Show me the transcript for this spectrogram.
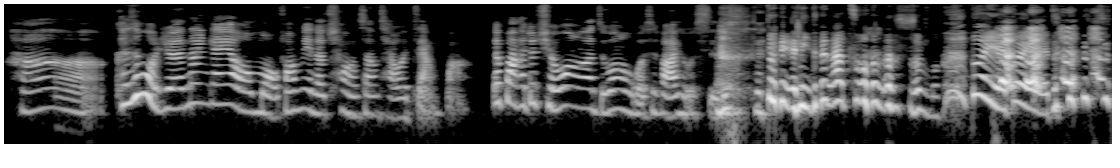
哈，可是我觉得那应该要有某方面的创伤才会这样吧。要不然他就全忘了，只忘了我是发生什么事。对耶，你对他做了什么？对耶，对耶，真的是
